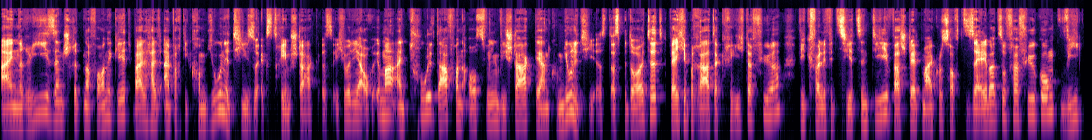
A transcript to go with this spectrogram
einen riesen Schritt nach vorne geht, weil halt einfach die Community so extrem stark ist. Ich würde ja auch immer ein Tool davon auswählen, wie stark deren Community ist. Das bedeutet, welche Berater kriege ich dafür? Wie qualifiziert sind die? Was stellt Microsoft selber zur Verfügung? Wie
